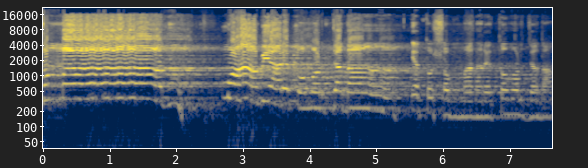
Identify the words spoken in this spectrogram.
সম্মান মর্যাদা? এত সম্মান আর এত মর্যাদা।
